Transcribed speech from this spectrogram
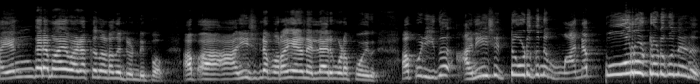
ഭയങ്കരമായ വഴക്ക് നടന്നിട്ടുണ്ട് ഇപ്പോൾ അനീഷിന്റെ പുറകെയാണ് എല്ലാവരും കൂടെ പോയത്. അപ്പോൾ ഇത് അനീഷ് ഇട്ട് കൊടുക്കുന്ന മനഃപൂർവം ഇട്ട് കൊടുക്കുന്നതാണ്.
